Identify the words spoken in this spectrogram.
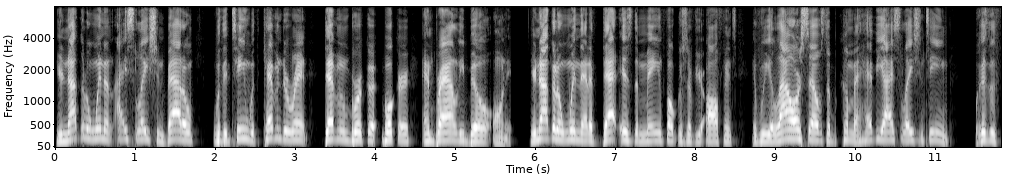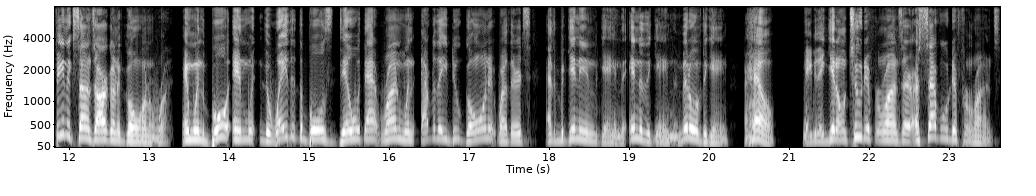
you're not going to win an isolation battle with a team with Kevin Durant, Devin Booker, Booker and Bradley Beal on it. You're not going to win that if that is the main focus of your offense. If we allow ourselves to become a heavy isolation team, because the Phoenix Suns are going to go on a run. And when the bull and when, the way that the Bulls deal with that run, whenever they do go on it, whether it's at the beginning of the game, the end of the game, the middle of the game, or hell, maybe they get on two different runs or, or several different runs.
